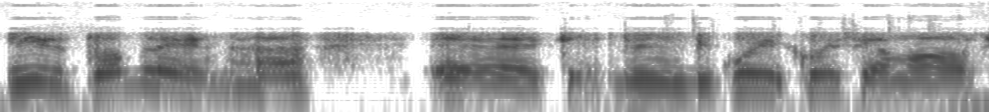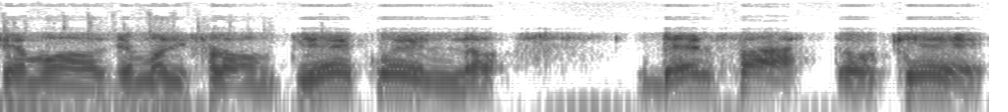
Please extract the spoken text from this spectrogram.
Il problema eh, che, di cui, cui siamo, siamo, siamo di fronte è quello del fatto che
